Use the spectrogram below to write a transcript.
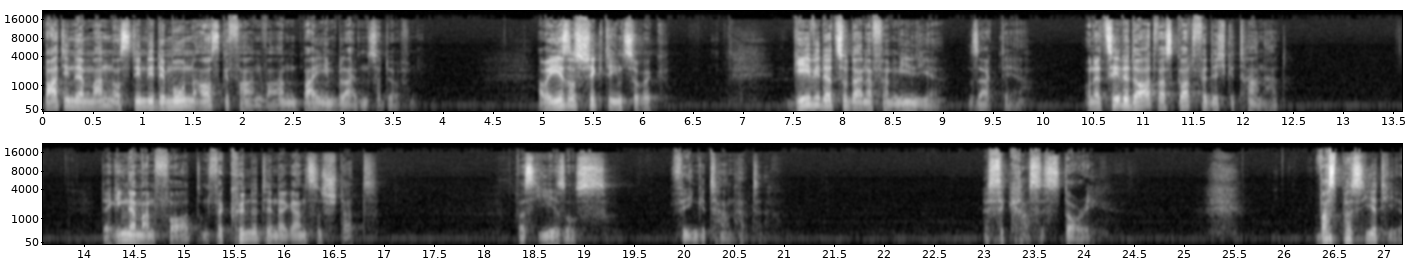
bat ihn der Mann, aus dem die Dämonen ausgefahren waren, bei ihm bleiben zu dürfen. Aber Jesus schickte ihn zurück. Geh wieder zu deiner Familie, sagte er, und erzähle dort, was Gott für dich getan hat. Da ging der Mann fort und verkündete in der ganzen Stadt, was Jesus für ihn getan hatte. Das ist eine krasse Story. Was passiert hier?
